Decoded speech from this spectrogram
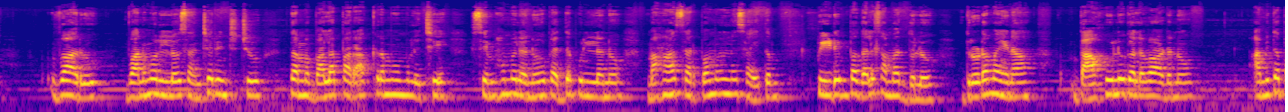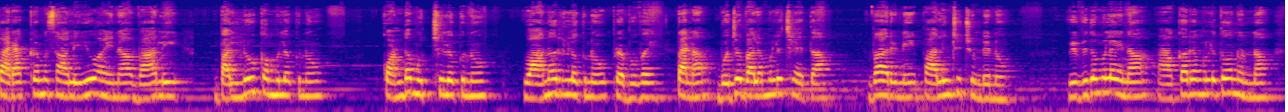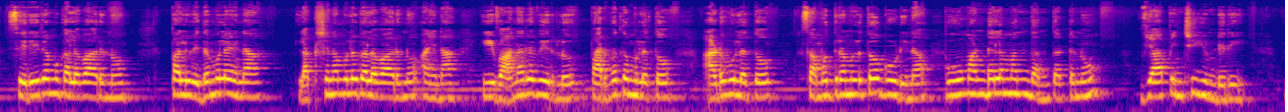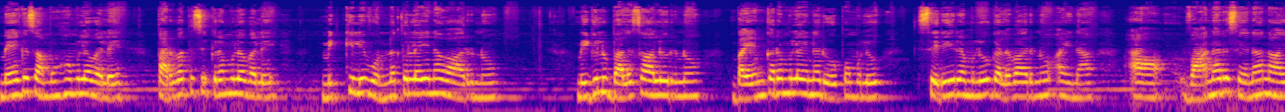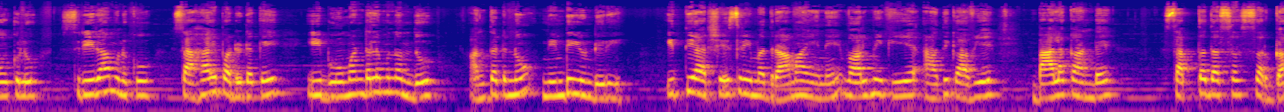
వారు వనములలో సంచరించుచు తమ బల పరాక్రమములచే సింహములను పెద్ద పులులను మహాసర్పములను సైతం పీడింపగల సమర్థులు. దృఢమైన బాహువులు గలవాడను అమిత పరాక్రమశాలియు అయిన వాలి బల్లూకములకును కొండముచ్చులకును వానరులకును ప్రభువై తన భుజబలముల చేత వారిని పాలించుచుండెను. వివిధములైన ఆకారములతోనున్న శరీరము గలవారును పలు విధములైన లక్షణములు గలవారును అయిన ఈ వానరవీరులు పర్వతములతో అడవులతో సముద్రములతో కూడిన భూమండలమందంతటను వ్యాపించియుండిరి. మేఘ సమూహముల వలె పర్వత శిఖరముల వలె మిక్కిలి ఉన్నతులైన వారును మిగులు బలసాలురును భయంకరములైన రూపములు శరీరములు గలవారును అయిన ఆ వానర సేనా నాయకులు శ్రీరామునకు సహాయపడుటకే ఈ భూమండలమునందు అంతటను నిండియుండిరి. ఇత్యార్షే శ్రీమద్ రామాయణే వాల్మీకియే ఆదికావ్యే బాలకాండే సప్తదశ సర్గ.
